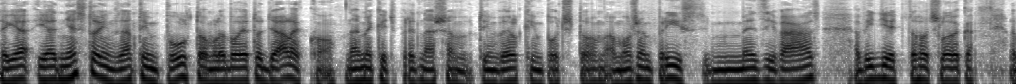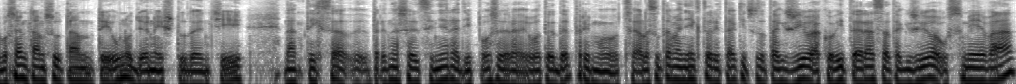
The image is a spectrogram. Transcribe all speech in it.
tak ja, ja nestojím za tým pultom, lebo je to ďaleko. Najmä keď prednášam tým veľkým počtom a môžem prísť medzi vás a vidieť toho človeka. Lebo sem tam sú tam tí unudení študenti, na tých sa prednášajúci neradi pozerajú, lebo to je deprimujúce. Ale sú tam aj niektorí takí, čo sa tak živo, ako vy teraz, sa tak živo usmieva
